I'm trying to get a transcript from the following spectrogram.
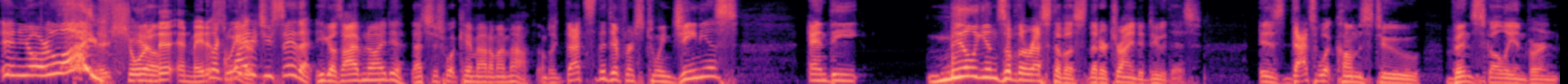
In your life, It shortened it and made it like, sweeter. why did you say that? He goes, I have no idea. That's just what came out of my mouth. I'm like, that's the difference between genius and the millions of the rest of us that are trying to do this. Is that's what comes to Vince Scully and Verne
